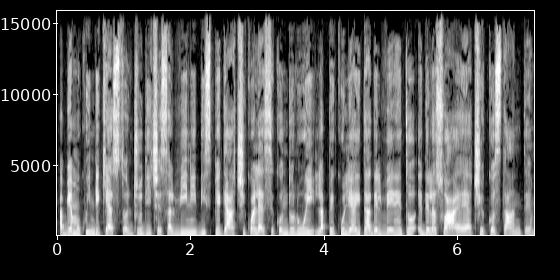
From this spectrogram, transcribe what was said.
Abbiamo quindi chiesto al giudice Salvini di spiegarci qual è secondo lui la peculiarità del Veneto e della sua area circostante.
